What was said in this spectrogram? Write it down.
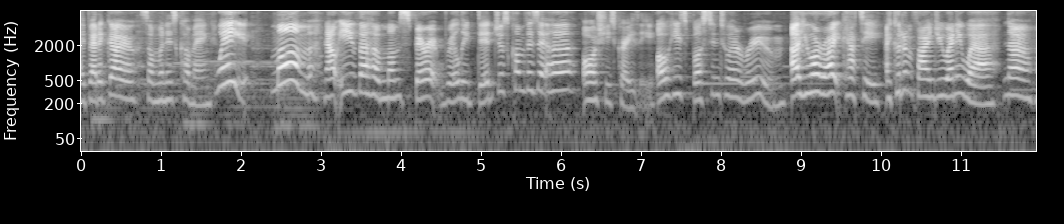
I better go. Someone is coming. Wait! Mom! Now either her mum's spirit really did just come visit her, or she's crazy. Oh, he's bust into her room. Are you alright, Catty? I couldn't find you anywhere. No,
